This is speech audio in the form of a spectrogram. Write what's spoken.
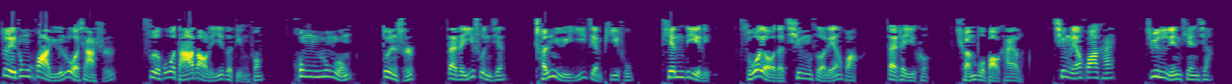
最终话语落下时，似乎达到了一个顶峰。轰隆隆！顿时，在这一瞬间，陈宇一剑劈出，天地里所有的青色莲花，在这一刻全部爆开了。青莲花开，君临天下。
